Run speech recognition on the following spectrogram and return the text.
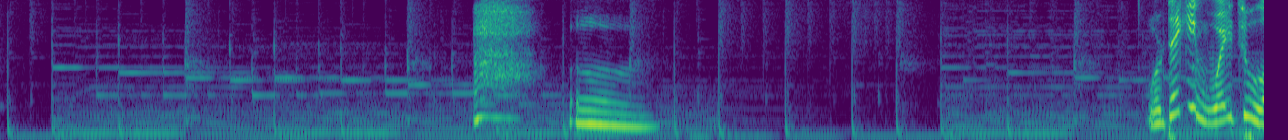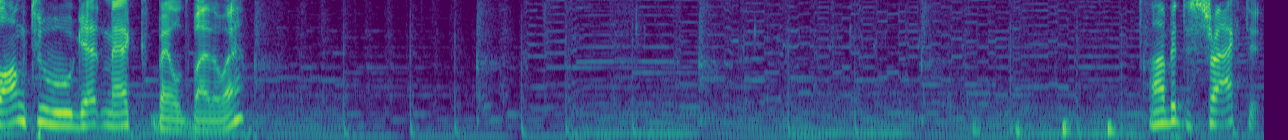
Oh. We're taking way too long to get mech built, by the way. I'm a bit distracted.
